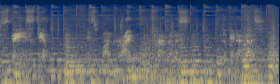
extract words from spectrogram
Stay still. There's one right in front of us. Looking at us.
